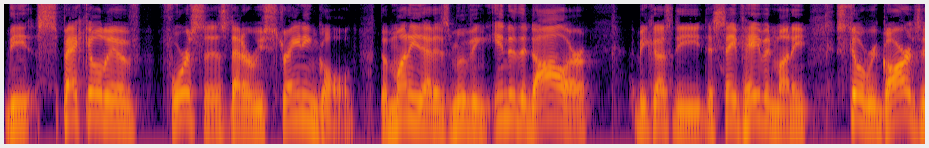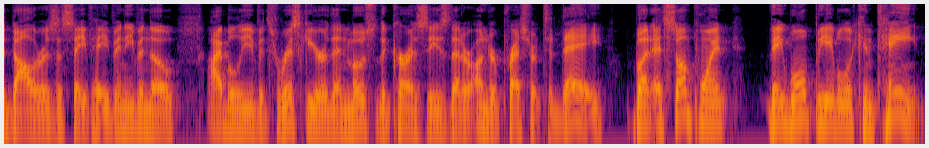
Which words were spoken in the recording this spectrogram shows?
the speculative forces that are restraining gold, the money that is moving into the dollar, because the, the safe haven money still regards the dollar as a safe haven, even though I believe it's riskier than most of the currencies that are under pressure today. But at some point, they won't be able to contain.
